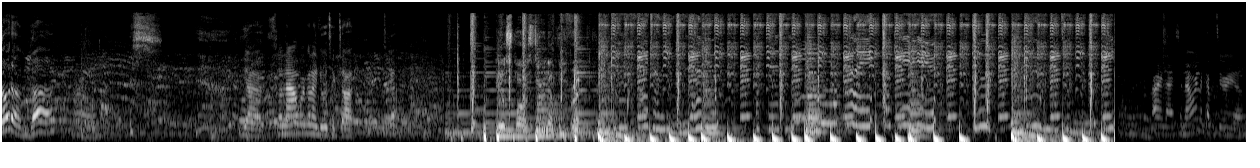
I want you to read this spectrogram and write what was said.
Show them, duh. yeah, so now we're gonna do a TikTok. So yeah. Real small, stirring up them breakfast. Alright guys, so now we're in the cafeteria.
